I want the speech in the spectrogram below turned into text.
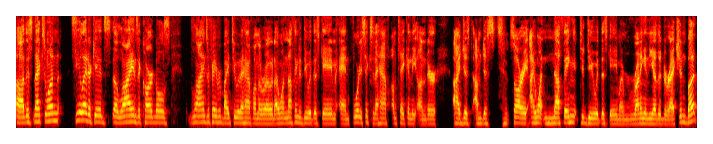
Uh, this next one, see you later, kids. The Lions and Cardinals. Lions are favored by two and a half on the road. I want nothing to do with this game. And 46 and a half, I'm taking the under. I just, I'm just sorry. I want nothing to do with this game. I'm running in the other direction, but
